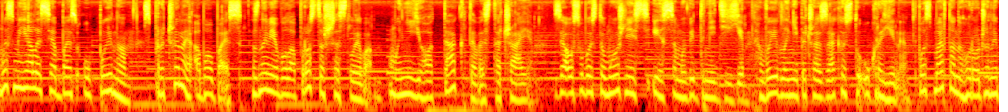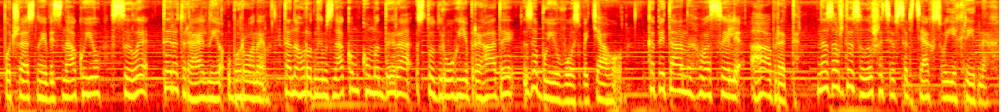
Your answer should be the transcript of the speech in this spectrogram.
Ми сміялися без упину, причини або без. З ним я була просто щаслива. Мені його так не вистачає. За особисту мужність і самовіддані дії, виявлені під час захисту України, посмертно нагороджений почесною відзнакою сили територіальної оборони та нагородним знаком командира 102-ї бригади за бойову звитягу. Капітан Василь Габрет назавжди залишиться в серцях своїх рідних,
